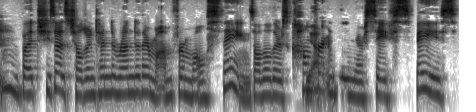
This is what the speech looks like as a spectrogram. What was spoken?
but she says children tend to run to their mom for most things. Although there's comfort yeah. in being their safe space,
